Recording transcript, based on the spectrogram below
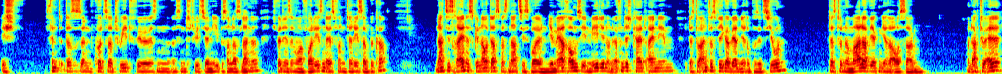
ich finde, das ist ein kurzer Tweet. Wie wir wissen, sind Tweets ja nie besonders lange. Ich werde ihn jetzt einfach mal vorlesen. Der ist von Theresa Bücker. Nazis rein ist genau das, was Nazis wollen. Je mehr Raum sie in Medien und Öffentlichkeit einnehmen, desto anschlussfähiger werden ihre Positionen, desto normaler wirken ihre Aussagen. Und aktuell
